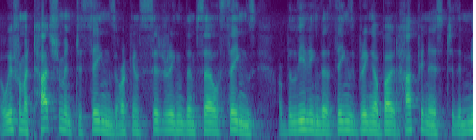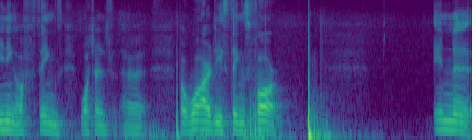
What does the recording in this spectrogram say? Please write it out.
away from attachment to things or considering themselves things or believing that things bring about happiness to the meaning of things. What are, uh, but what are these things for? In uh,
